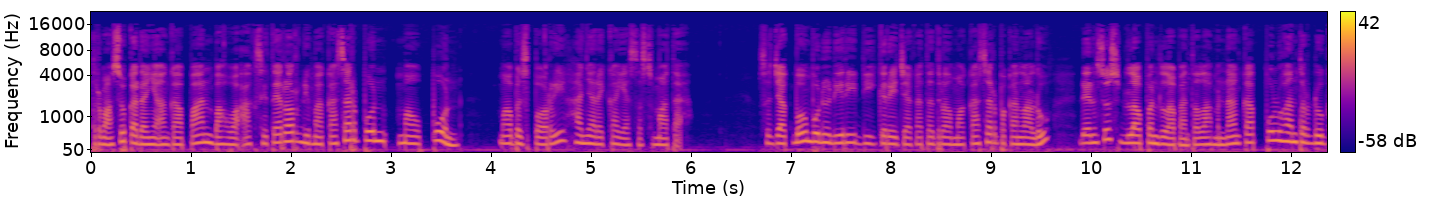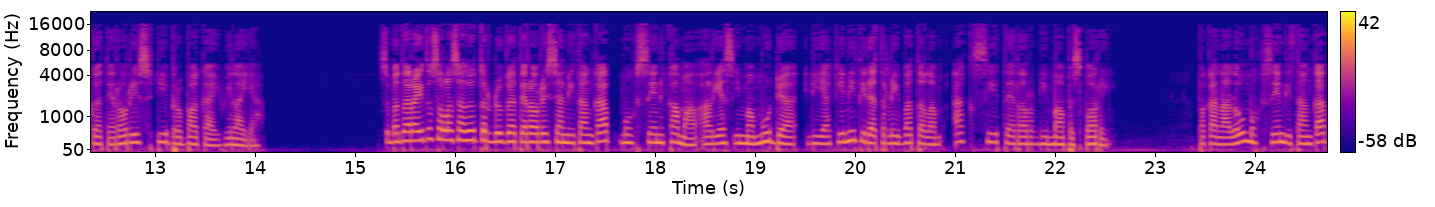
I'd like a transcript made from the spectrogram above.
termasuk adanya anggapan bahwa aksi teror di Makassar pun maupun Mabes Polri hanya rekayasa semata. Sejak bom bunuh diri di Gereja Katedral Makassar pekan lalu, Densus 88 telah menangkap puluhan terduga teroris di berbagai wilayah. Sementara itu, salah satu terduga teroris yang ditangkap, Muhsin Kamal alias Imam Muda, diyakini tidak terlibat dalam aksi teror di Mabespori. Pekan lalu, Muhsin ditangkap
